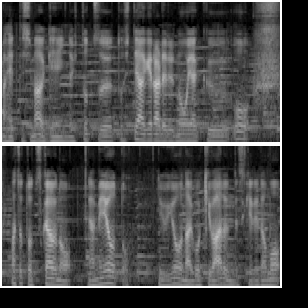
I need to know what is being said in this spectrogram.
減ってしまう原因の一つとして挙げられる農薬を、まあ、ちょっと使うのをやめようというような動きはあるんですけれども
